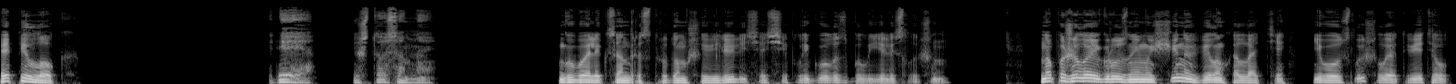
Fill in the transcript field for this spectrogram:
Эпилог. «Где я? И что со мной?» Губы Александра с трудом шевелились, а сиплый голос был еле слышен. Но пожилой и грузный мужчина в белом халате его услышал и ответил.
